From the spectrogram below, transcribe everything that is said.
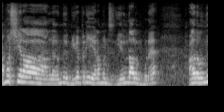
கமர்ஷியலாக அதில் வந்து மிகப்பெரிய எலமெண்ட்ஸ் இருந்தாலும் கூட அதில் வந்து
